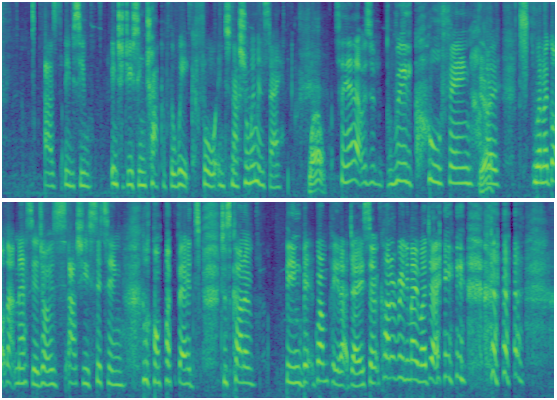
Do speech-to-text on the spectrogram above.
as the BBC introducing track of the week for International Women's Day. Wow. So yeah, that was a really cool thing. Yeah. I, when I got that message, I was actually sitting on my bed, just kind of being a bit grumpy that day. So it kind of really made my day.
